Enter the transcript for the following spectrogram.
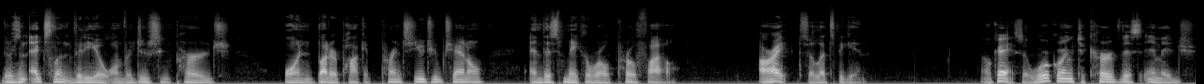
There's an excellent video on reducing purge on Butter Pocket Print's YouTube channel and this MakerWorld profile. All right, so let's begin. Okay, so we're going to curve this image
